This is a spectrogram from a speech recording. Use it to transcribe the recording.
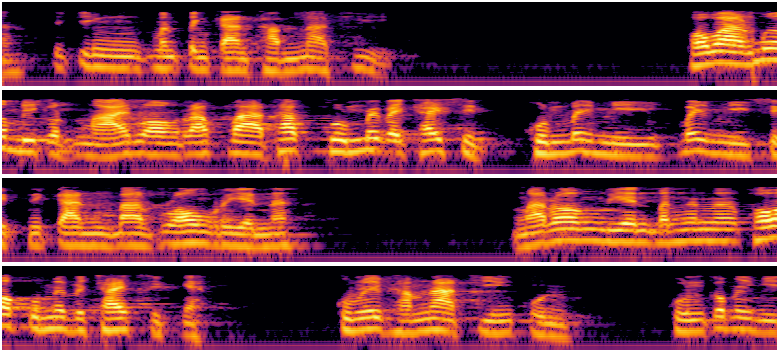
นะที่จริงมันเป็นการทำหน้าที่ เพราะว่าเมื่อมีกฎหมายรองรับว่า ถ้าคุณไม่ไปใช้สิทธิ์ คุณไม่มีไม่มีสิทธิ์ในการมาร้องเรียนนะมาร้องเรียนบังนั้นเพราะว่าคุณไม่ไปใช้สิทธิ์ไงคุณไม่ทำหน้าที่ของคุณ คุณก็ไม่มี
